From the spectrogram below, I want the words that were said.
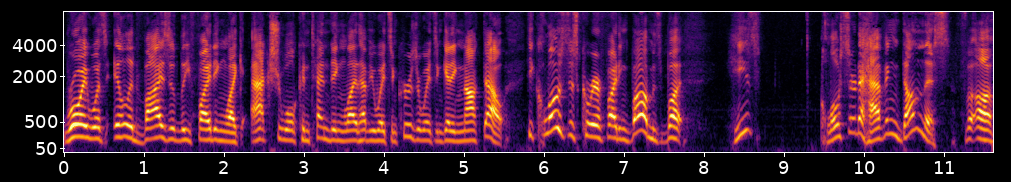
Roy was ill advisedly fighting like actual contending light heavyweights and cruiserweights and getting knocked out. He closed his career fighting bums, but he's closer to having done this uh,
